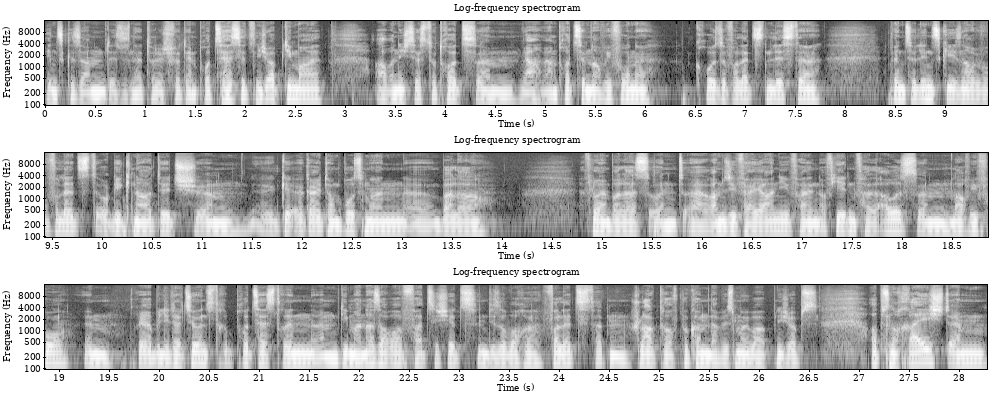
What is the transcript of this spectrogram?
insgesamt ist es natürlich für den Prozess jetzt nicht optimal. Aber nichtsdestotrotz, ähm, ja, wir haben trotzdem nach wie vor eine große Verletztenliste. Ben Zolinski ist nach wie vor verletzt, Orgi Knatic, ähm, Busmann, äh, Baller Florian Ballas und äh, Ramsi Ferjani fallen auf jeden Fall aus, ähm, nach wie vor im Rehabilitationsprozess drin. Ähm, Dima Nazarov hat sich jetzt in dieser Woche verletzt, hat einen Schlag drauf bekommen. Da wissen wir überhaupt nicht, ob es noch reicht. Ähm,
